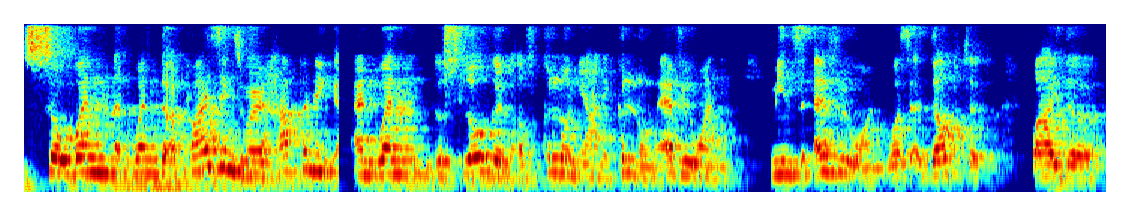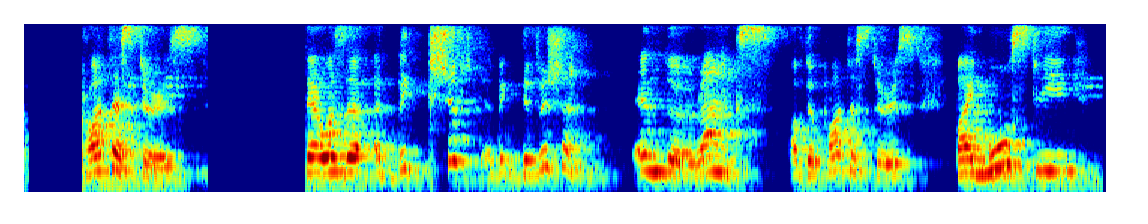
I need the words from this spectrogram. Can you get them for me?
So when when the uprisings were happening and when the slogan of kullun yani kullun, everyone means everyone was adopted by the protesters, there was a, a big shift, a big division in the ranks of the protesters by mostly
